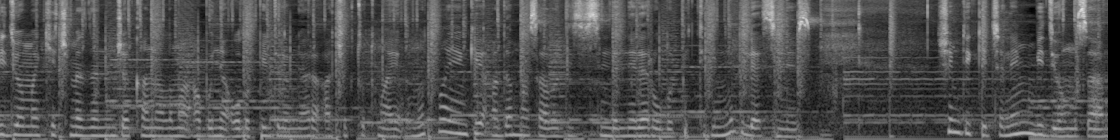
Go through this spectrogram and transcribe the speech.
Videoma geçmeden önce kanalıma abone olup bildirimleri açık tutmayı unutmayın ki Ada Masalı dizisinde neler olup bittiğini bilesiniz. Şimdi geçelim videomuza.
